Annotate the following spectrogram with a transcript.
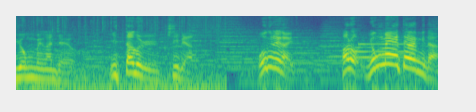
용맹한 자요, 이 땅을 지배하. 오늘의 가이드, 바로 용맹의 땅입니다.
